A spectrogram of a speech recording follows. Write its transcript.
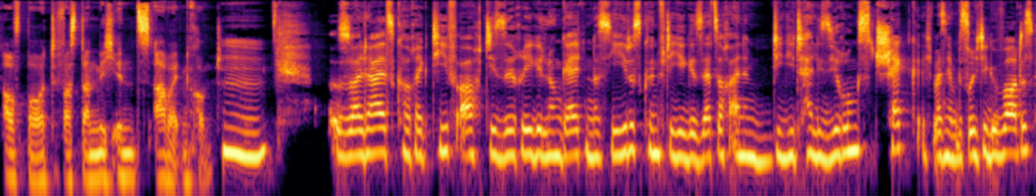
aufbaut, was dann nicht ins Arbeiten kommt. Hm soll da als Korrektiv auch diese Regelung gelten, dass jedes künftige Gesetz auch einem Digitalisierungscheck, ich weiß nicht, ob das, richtige Wort ist,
